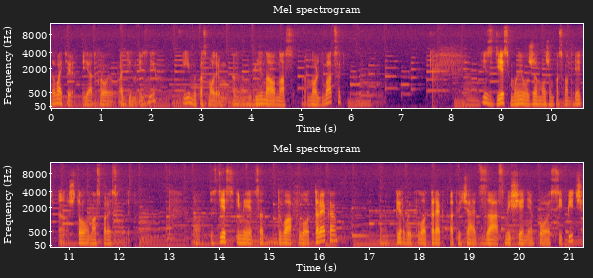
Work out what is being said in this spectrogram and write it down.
давайте я открою один из них и мы посмотрим. Э, длина у нас 0.20 и здесь мы уже можем посмотреть, э, что у нас происходит. Э, здесь имеется два флот трека. Э, первый флот трек отвечает за смещение по оси pitch.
